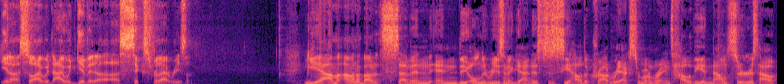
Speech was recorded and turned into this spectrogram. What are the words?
you know, so I would I would give it a, a six for that reason. Yeah, I'm, I'm at about at seven, and the only reason again is to see how the crowd reacts to Roman Reigns, how the announcers, how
